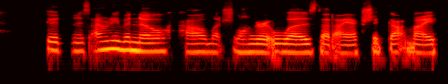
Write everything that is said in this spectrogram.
goodness, I don't even know how much longer it was that I actually got my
